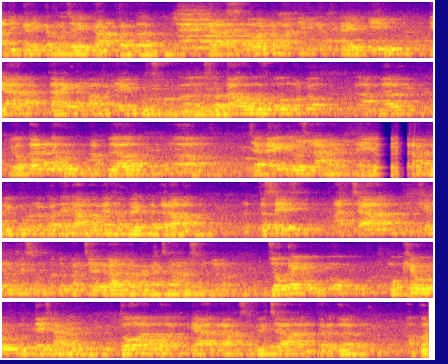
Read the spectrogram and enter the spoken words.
अधिकारी कर्मचारी काम करतात त्या सर्वांना माझी विनंती राहील की या कार्यक्रमामध्ये स्वतःहून जो मोठं आपलं योगदान देऊन आपलं ज्या काही योजना आहेत त्या योजना परिपूर्णपणे राबवण्याचा प्रयत्न करावा. तसेच आजच्या मुख्यमंत्री संपूर्ण पंचायत राज अभियानाच्या अनुषंगानं जो काही मुख्य उद्देश आहे तो आपण या ग्रामसभेच्या अंतर्गत आपण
